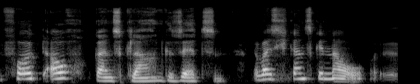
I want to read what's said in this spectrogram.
folgt auch ganz klaren Gesetzen. Da weiß ich ganz genau, äh,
